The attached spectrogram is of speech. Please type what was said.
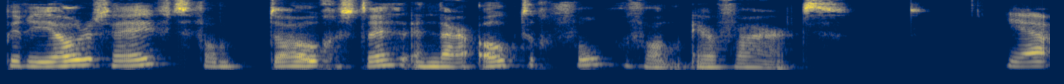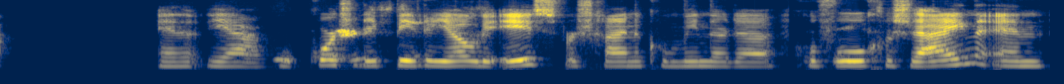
periodes heeft van te hoge stress en daar ook de gevolgen van ervaart. Ja, en ja, hoe korter die periode is, waarschijnlijk hoe minder de gevolgen zijn. En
